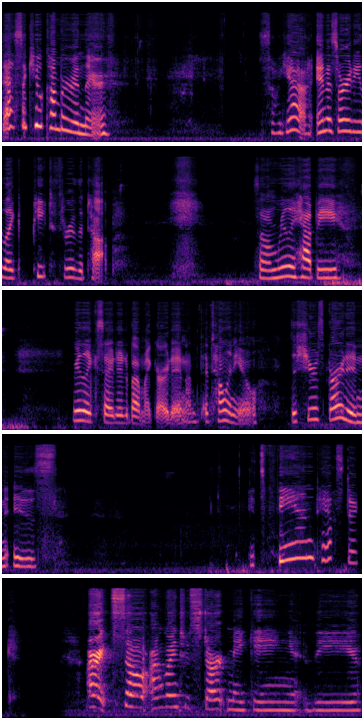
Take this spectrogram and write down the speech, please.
That's a cucumber in there. So yeah, and it's already like peeked through the top. So I'm really happy really excited about my garden. I'm, I'm, telling you, the Shears Garden is, it's fantastic. Alright, so I'm going to start making the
